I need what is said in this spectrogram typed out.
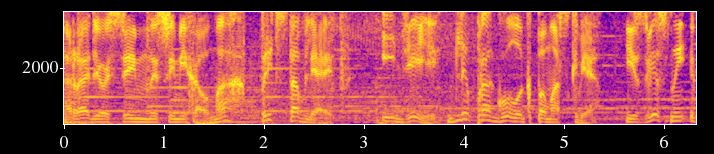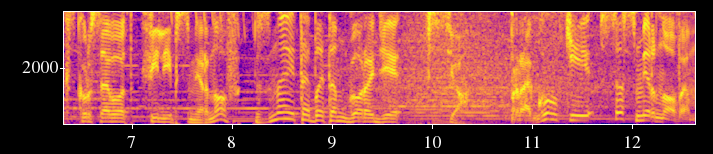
Радио «Семь на семи холмах» представляет Идеи для прогулок по Москве. Известный экскурсовод Филипп Смирнов знает об этом городе все. Прогулки со Смирновым.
